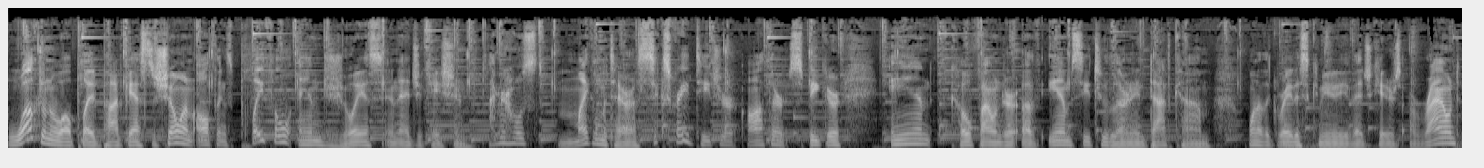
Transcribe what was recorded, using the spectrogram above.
Welcome to Well Played Podcast, a show on all things playful and joyous in education. I'm your host, Michael Matera, sixth grade teacher, author, speaker, and co founder of EMC2Learning.com, one of the greatest community of educators around.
